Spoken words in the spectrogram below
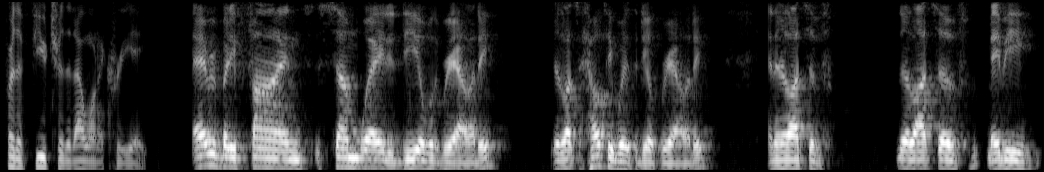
for the future that I want to create. Everybody finds some way to deal with reality. There are lots of healthy ways to deal with reality, and there are lots of there are lots of maybe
